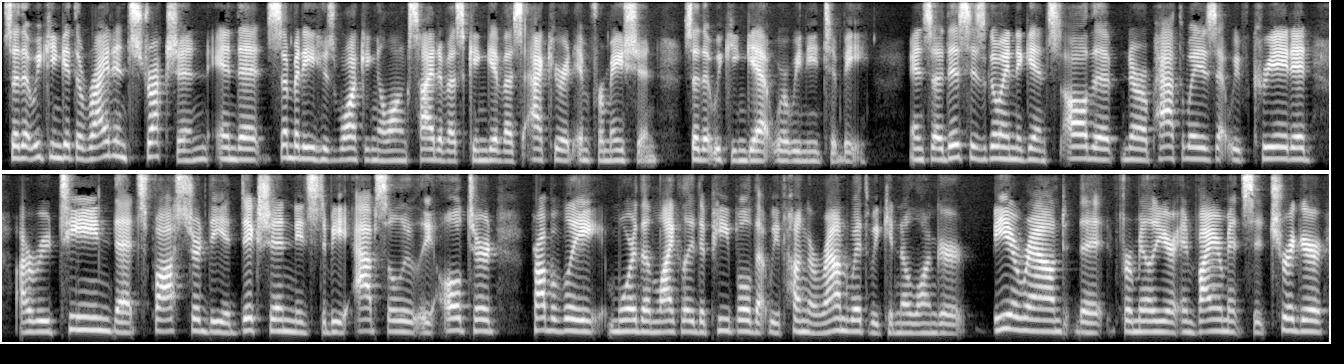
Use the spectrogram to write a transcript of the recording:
so that we can get the right instruction and that somebody who's walking alongside of us can give us accurate information so that we can get where we need to be. And so this is going against all the neural pathways that we've created. Our routine that's fostered the addiction needs to be absolutely altered. Probably more than likely, the people that we've hung around with, we can no longer be around. The familiar environments that trigger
